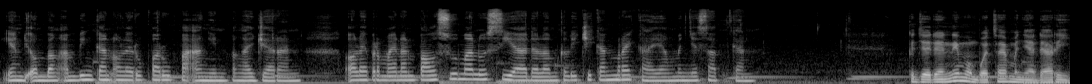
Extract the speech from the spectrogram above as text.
yang diombang-ambingkan oleh rupa-rupa angin pengajaran, oleh permainan palsu manusia dalam kelicikan mereka yang menyesatkan. Kejadian ini membuat saya menyadari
